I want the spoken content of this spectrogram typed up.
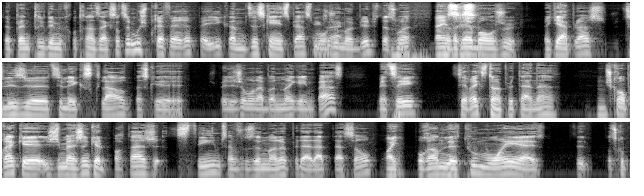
T'as plein de trucs de microtransactions. Tu sais, moi, je préférais payer comme 10-15$ mon Exact. jeu mobile, puis que ce soit ben, un vrai ça. bon jeu. Fait qu'à la place, j'utilise euh, le xCloud parce que je paye déjà mon abonnement Game Pass. Mais tu sais, c'est vrai que c'est un peu tannant. Mhm. Je comprends que j'imagine que le portage Steam, ça vous a demandé un peu d'adaptation Oui. pour rendre le tout moins. euh, en tout cas,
